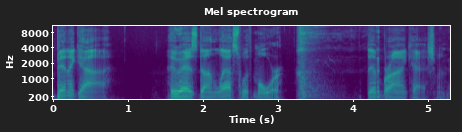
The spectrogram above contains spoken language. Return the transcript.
been a guy who has done less with more than Brian Cashman.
